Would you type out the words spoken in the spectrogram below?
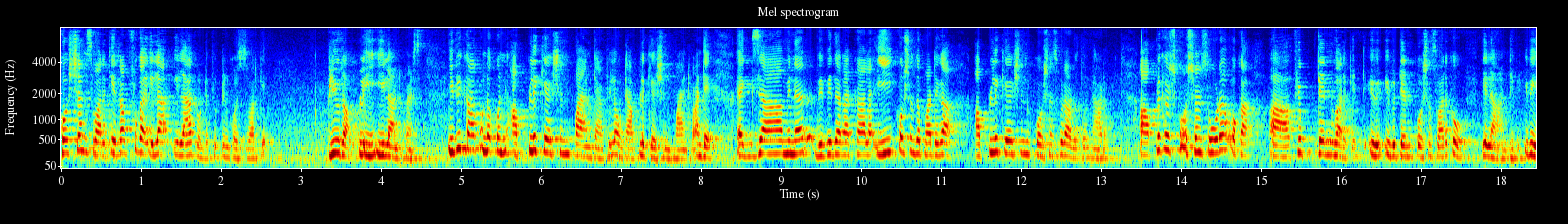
క్వశ్చన్స్ వరకు రఫ్గా ఇలా ఇలాగ ఉంటాయి. ఫిఫ్టీన్ క్వశ్చన్స్ వరకు. ప్యూర్ అప్లీ ఇలాంటి పాయింట్స్ ఇవి కాకుండా కొన్ని అప్లికేషన్ పాయింట్ ఆఫ్ వ్యూలో ఉంటాయి. అప్లికేషన్ పాయింట్. అంటే ఎగ్జామినర్ వివిధ రకాల ఈ క్వశ్చన్తో పాటుగా అప్లికేషన్ క్వశ్చన్స్ కూడా అడుగుతున్నాడు. ఆ అప్లికేషన్ క్వశ్చన్స్ కూడా ఒక ఫిఫ్ టెన్ వరకు ఇవి ఇవి టెన్ క్వశ్చన్స్ వరకు ఇలాంటివి. ఇవి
